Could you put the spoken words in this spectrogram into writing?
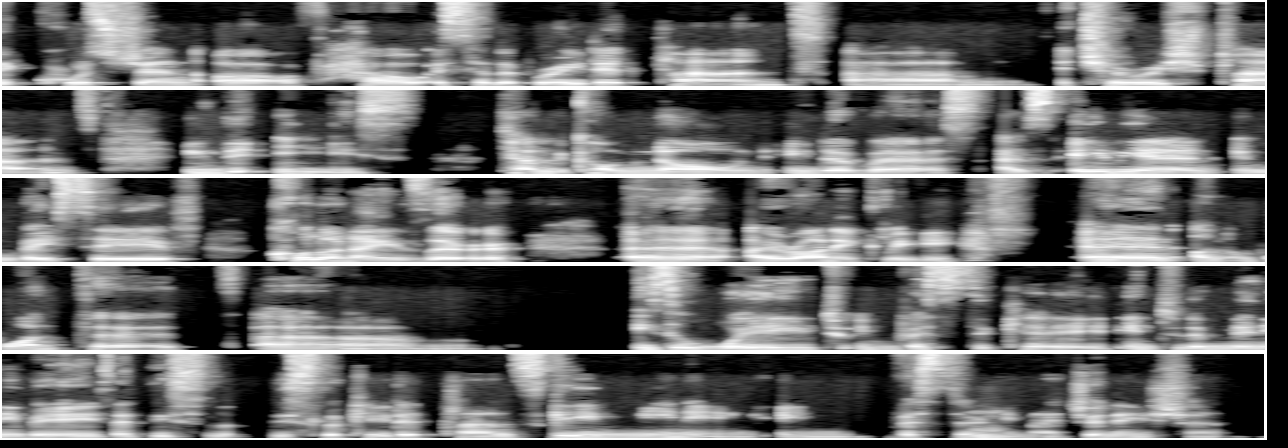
the question of how a celebrated plant, um, a cherished plant in the East can become known in the West as alien, invasive, colonizer, uh, ironically, and unwanted, um, is a way to investigate into the many ways that these dislocated plants gain meaning in Western mm. imagination.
